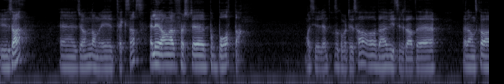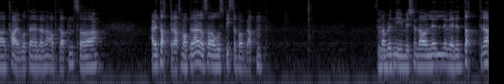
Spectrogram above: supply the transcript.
USA. Eh, jeg tror han lander i Texas. Eller han er først eh, på båt, da. Og kjører rundt, og så kommer til USA, og der viser det seg at eh, når han skal ta imot eh, denne apekatten, så er det dattera som er oppi der, og så har hun spist opp apekatten. Så da blir det nye missionet da å le levere dattera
